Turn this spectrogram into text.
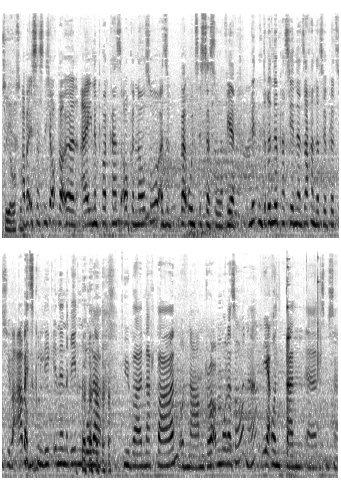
Sehe ich auch so. Aber ist das nicht auch bei euren eigenen Podcasts auch genauso? Also bei uns ist das so. Wir mittendrin passieren dann Sachen, dass wir plötzlich über ArbeitskollegInnen reden oder über Nachbarn und Namen droppen oder so. Ne? Ja. Und dann, äh, das muss man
